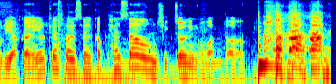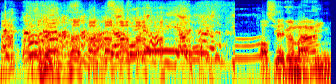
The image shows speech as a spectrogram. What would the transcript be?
우리 약간 이렇게 서 있으니까 패싸움 직전인 것 같다. 야구 경기 야구 경기 지금은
